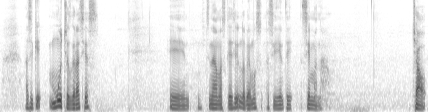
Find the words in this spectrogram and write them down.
Así que muchas gracias. Eh, sin nada más que decir, nos vemos la siguiente semana. Chao.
